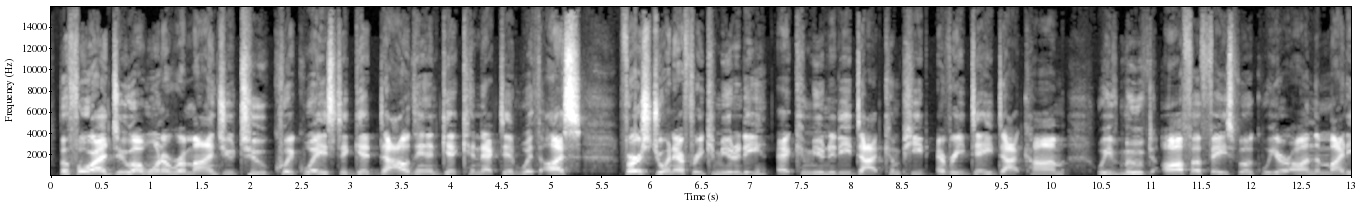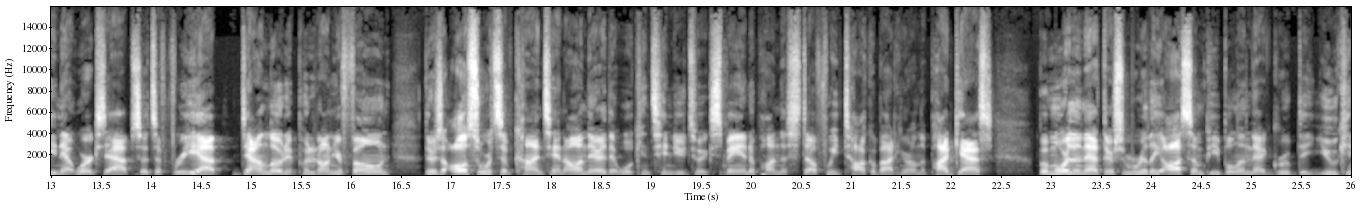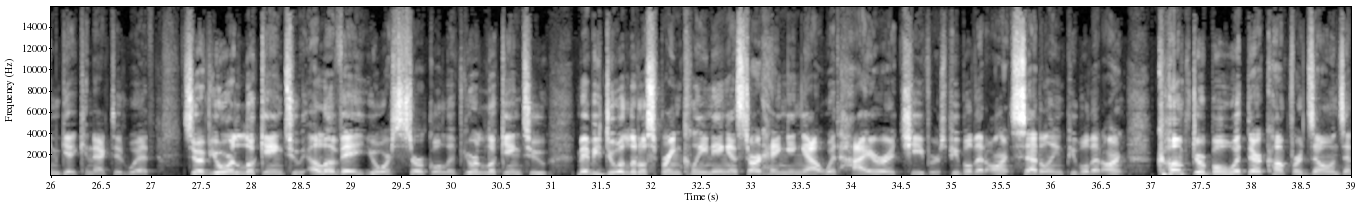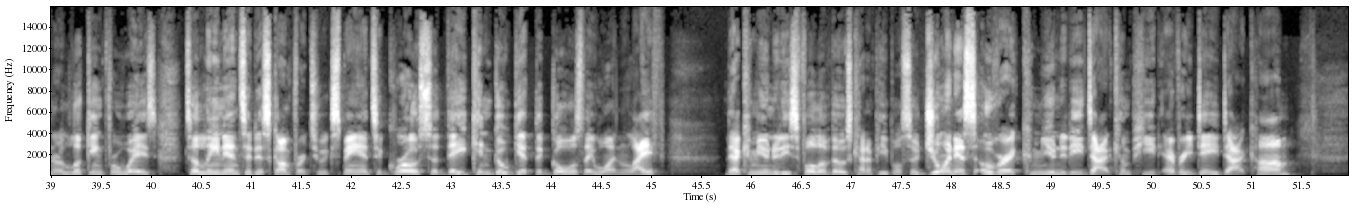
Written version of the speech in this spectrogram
Before I do, I want to remind you two quick ways to get dialed in, get connected with us. First, join our free community at community.competeeveryday.com. We've moved off of Facebook. We are on the Mighty Networks app. So it's a free app. Download it, put it on your phone. There's all sorts of content on there that will continue to expand upon the stuff we talk about here on the podcast. But more than that, there's some really awesome people in that group that you can get connected with. So if you're looking to elevate your circle, if you're looking to maybe do a little spring cleaning and start hanging out with higher achievers, people that aren't settling, people that aren't comfortable with their comfort zones and are looking for ways to lean into discomfort, to expand, to grow so they can go get the goals they want in life that community is full of those kind of people. So join us over at community.competeeveryday.com.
